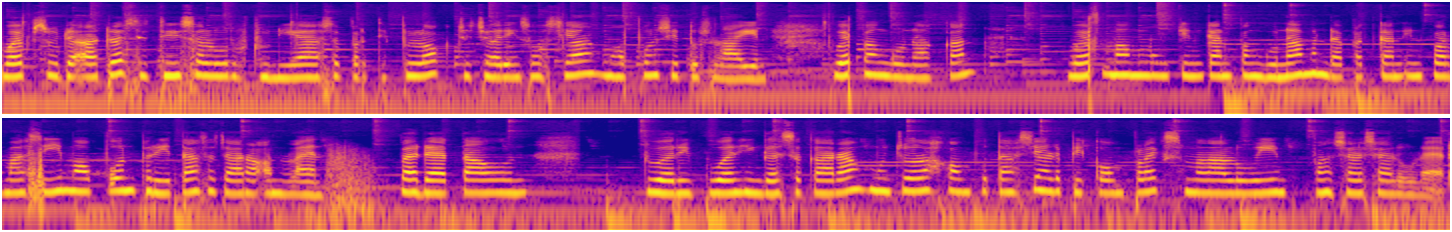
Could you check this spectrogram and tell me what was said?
web sudah ada di seluruh dunia seperti blog, jejaring sosial maupun situs lain. Web menggunakan Web memungkinkan pengguna mendapatkan informasi maupun berita secara online. Pada tahun 2000-an hingga sekarang muncullah komputasi yang lebih kompleks melalui ponsel seluler.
